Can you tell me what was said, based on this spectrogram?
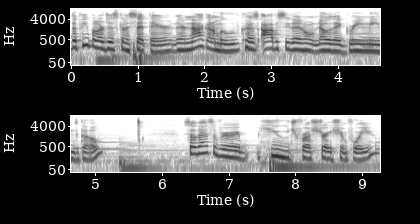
the people are just going to sit there. They're not going to move cuz obviously they don't know that green means go. So that's a very huge frustration for you.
